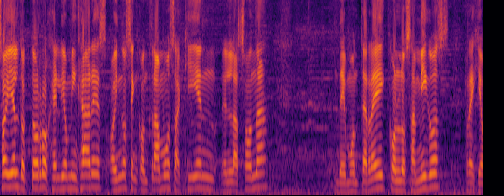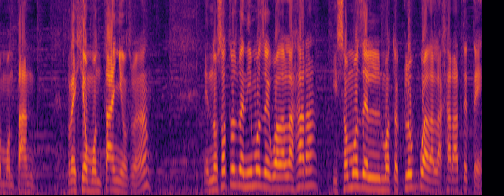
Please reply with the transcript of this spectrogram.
soy el doctor Rogelio Minjares. Hoy nos encontramos aquí en, la zona de Monterrey con los amigos regiomontan, regiomontaños, ¿verdad? Eh, Nosotros venimos de Guadalajara y somos del Motoclub Guadalajara TT.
